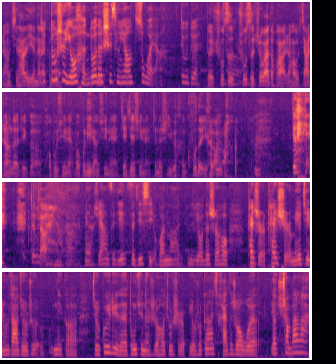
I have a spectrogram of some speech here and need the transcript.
然后其他的爷爷奶奶都是有很多的事情要做呀。对不对？对，除此除此之外的话，然后加上了这个跑步训练，包括力量训练、间歇训练，真的是一个很酷的一个姥姥。嗯，对，真的。哎呀，没有，谁让自己自己喜欢呢？有的时候开始开始没有进入到就是那个就是规律的冬训的时候，就是比如说跟孩子说我要去上班啦。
